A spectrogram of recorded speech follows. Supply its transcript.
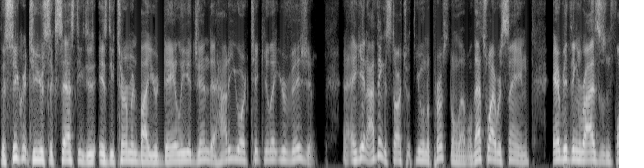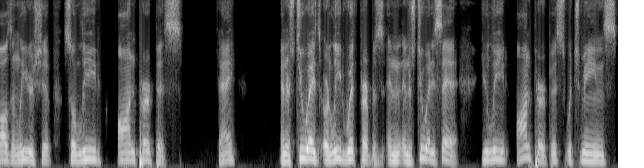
The secret to your success is determined by your daily agenda. How do you articulate your vision? Again, I think it starts with you on a personal level. That's why we're saying everything rises and falls in leadership. So lead on purpose. Okay. And there's two ways, or lead with purpose. And, and there's two ways to say it. You lead on purpose, which means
